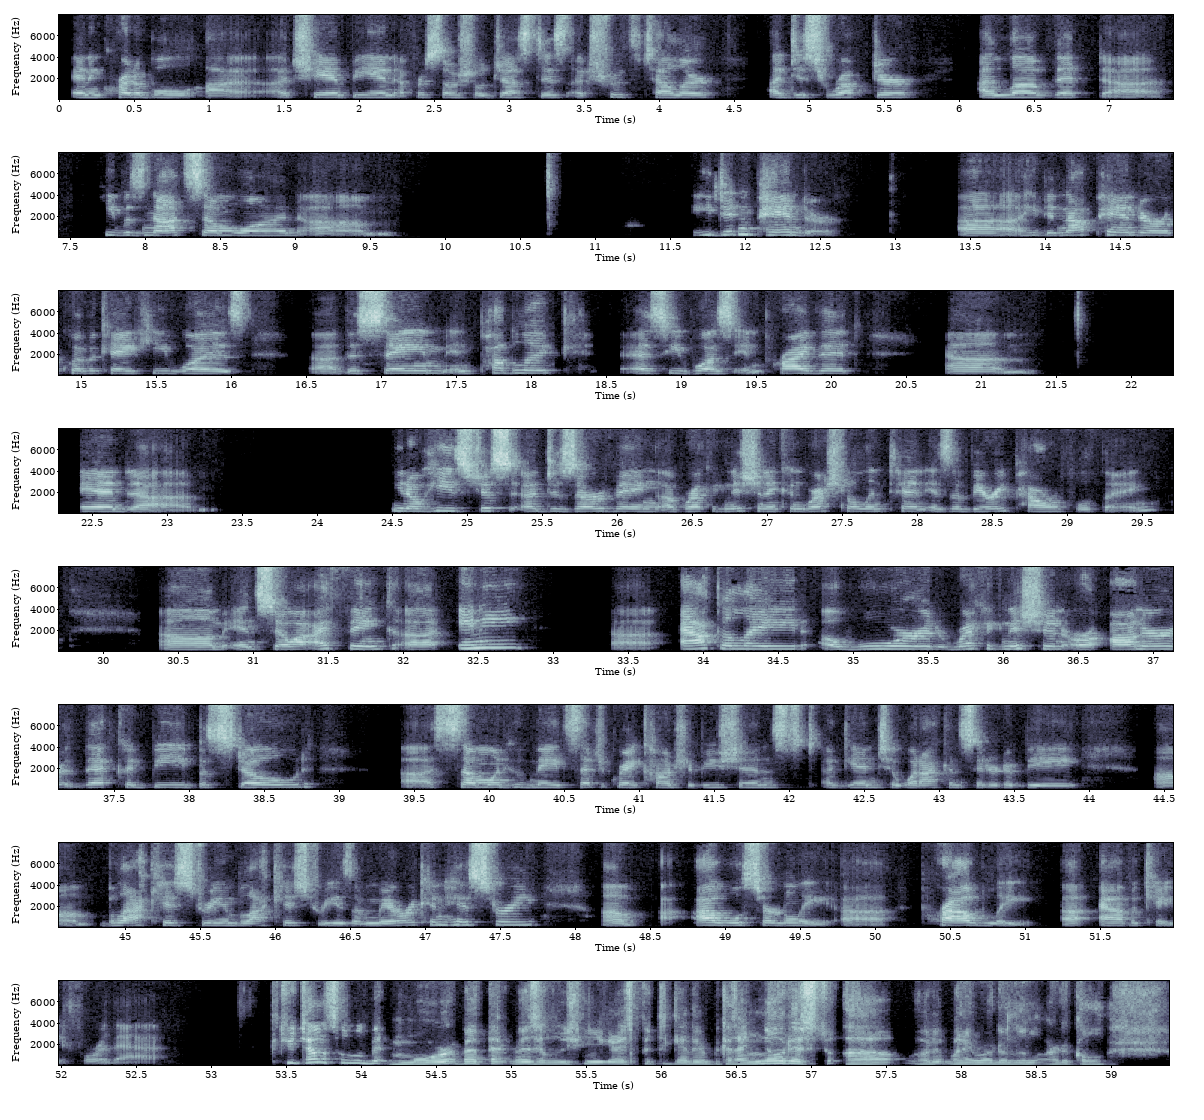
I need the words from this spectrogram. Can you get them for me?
an incredible uh, a champion for social justice, a truth teller, a disruptor. I love that uh, he was not someone, um, he didn't pander. Uh, he did not pander or equivocate. He was uh, the same in public as he was in private. Um, and, um, you know, he's just a deserving of recognition, and congressional intent is a very powerful thing. Um, and so I think uh, any uh, accolade, award, recognition, or honor that could be bestowed uh, someone who made such great contributions, again, to what I consider to be um, Black history, and Black history is American history, um, I will certainly uh, proudly uh, advocate for that. Could you tell us a little bit more about that resolution you guys put together? Because I noticed uh, when, when, I wrote a little article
